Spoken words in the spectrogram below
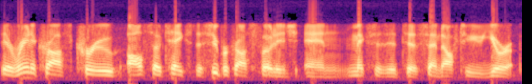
the arena cross crew also takes the supercross footage and mixes it to send off to Europe.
